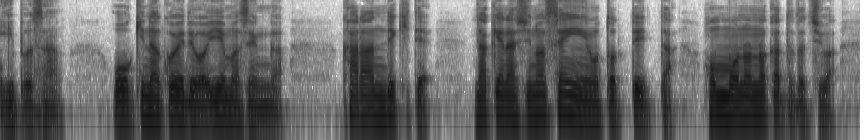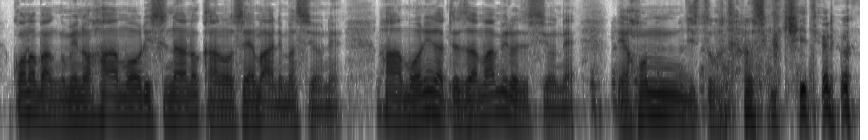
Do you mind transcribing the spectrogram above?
イープーさん大きな声では言えませんが絡んできてなけなしの1000円を取っていった。本物の方たちはこの番組のハーモーリスナーの可能性もありますよね。ハーモーになってざまみろですよね。で本日も楽しく聞いております。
